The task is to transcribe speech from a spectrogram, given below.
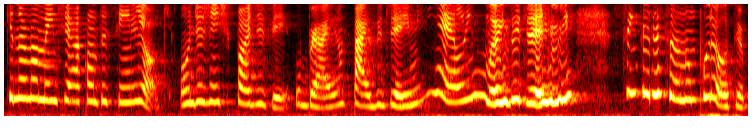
que normalmente acontecia em Lyock, onde a gente pode ver o Brian, pai do Jamie, e Ellen, mãe do Jamie, se interessando um por outro.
